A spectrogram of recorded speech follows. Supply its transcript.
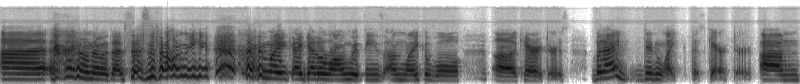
Uh, I don't know what that says about me. I'm like, I get along with these unlikable uh, characters. But I didn't like this character. Um,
